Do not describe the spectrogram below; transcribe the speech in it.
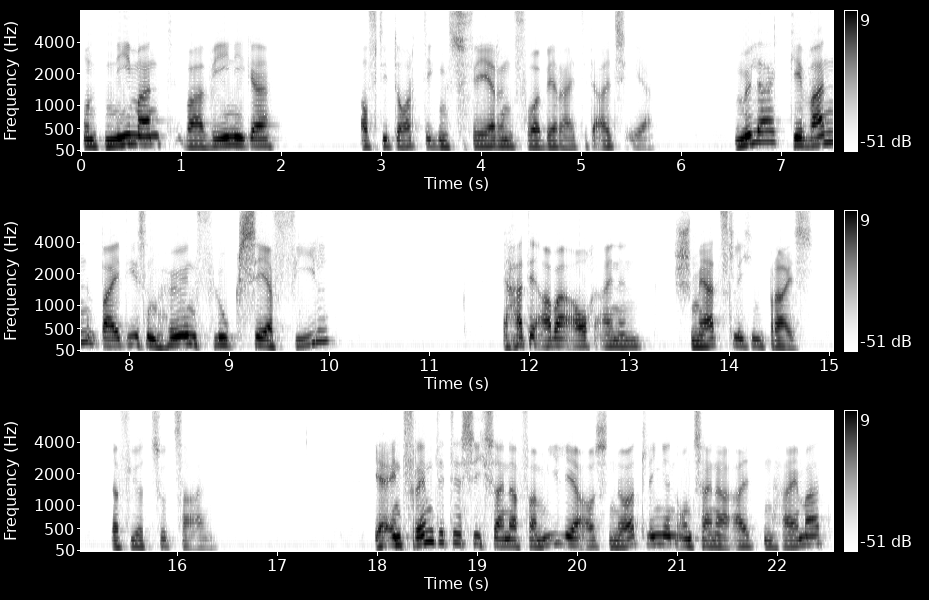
und niemand war weniger auf die dortigen Sphären vorbereitet als er. Müller gewann bei diesem Höhenflug sehr viel. Er hatte aber auch einen schmerzlichen Preis dafür zu zahlen. Er entfremdete sich seiner Familie aus Nördlingen und seiner alten Heimat,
